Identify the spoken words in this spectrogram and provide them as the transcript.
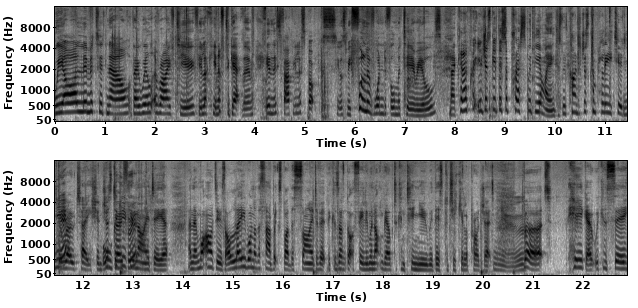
We are limited now. They will arrive to you if you're lucky enough to get them in this fabulous box. Yours will be full of wonderful materials. Now, can I quickly just give this a press with the iron because we've kind of just completed the Yeah. rotation, All just to go give for you it. an idea. And then what I'll do is I'll lay one of the fabrics by the side of it because I've got a feeling we're not going to be able to continue with this particular project. No. But here you go. We can see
